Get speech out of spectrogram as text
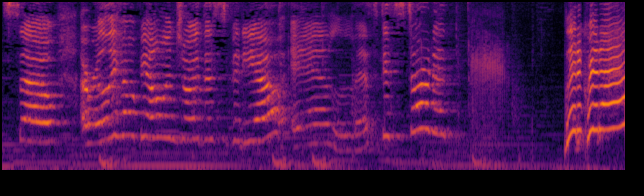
So, I really hope y'all enjoyed this video, and let's get started. Little critter!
